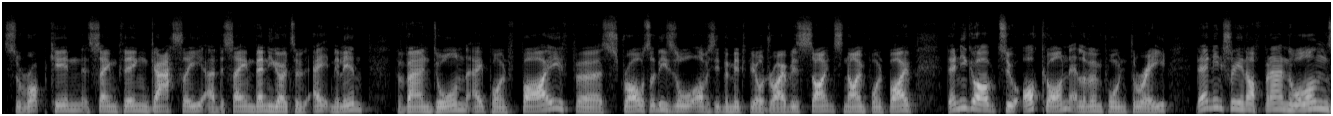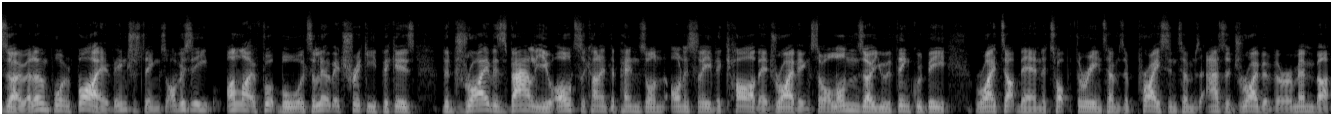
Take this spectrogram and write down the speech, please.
Sirotkin, same thing, Gasly Uh, the same. Then you go to 8 million for Vandoorne, 8.5 for Stroll. So these are all obviously the midfield drivers. Sainz, 9.5. Then you go up to Ocon, 11.3. Then, interestingly enough, Fernando Alonso, 11.5. Interesting. So obviously, unlike football, it's a little bit tricky because the driver's value also kind of depends on, honestly, the car they're driving. So Alonso, you would think, would be right up there in the top three in terms of price, in terms as a driver. But remember,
